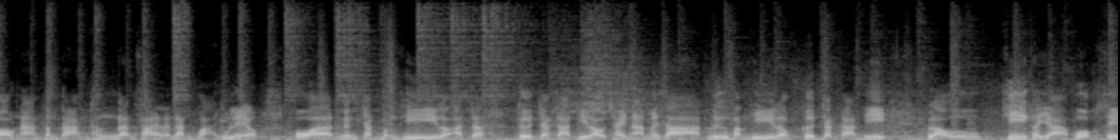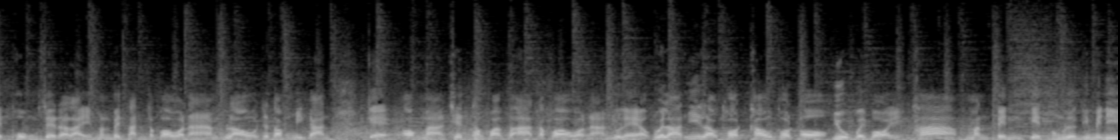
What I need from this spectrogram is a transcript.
วาล์วน้ำต่าง ๆ ทั้งด้านซ้ายและด้านขวาอยู่แล้ว เพราะว่าเนื่องจากบางทีเราอาจจะเกิดจากการที่เราใช้น้ำไม่สะอาด หรือบางทีเราเกิดจากการที่ เราขี้ขยะพวกเศษผงเศษอะไร มันไปตันตะกร้อวาน้ำเราจะต้องมีการแกะออกมาเช็ดทำความสะอาดตะกร้อวาน้ำอยู่แล้ว เวลาที่เราถอดเข้าถอดออกอยู่บ่อยๆ ถ้ามันเป็นเกรดทองเหลืองที่ไม่ดี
